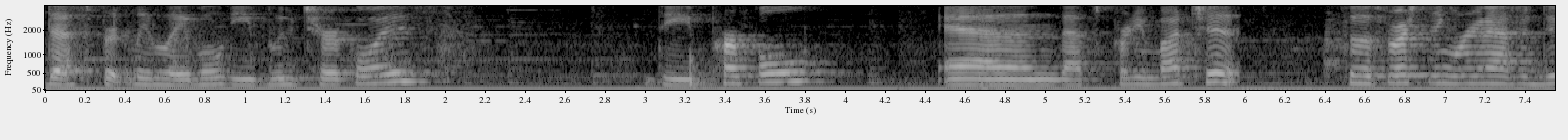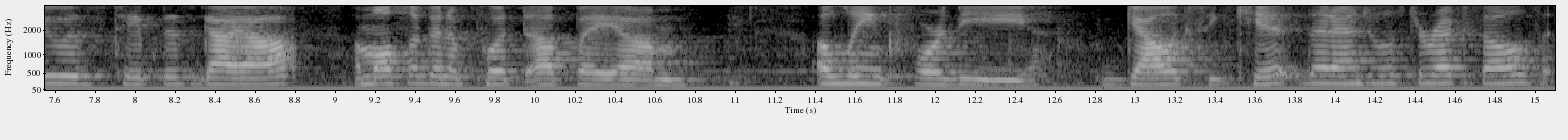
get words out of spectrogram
desperately labeled the blue turquoise, the purple, and that's pretty much it. So the first thing we're gonna have to do is tape this guy off. I'm also gonna put up a, um, a link for the Galaxy kit that Angelus Direct sells. It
